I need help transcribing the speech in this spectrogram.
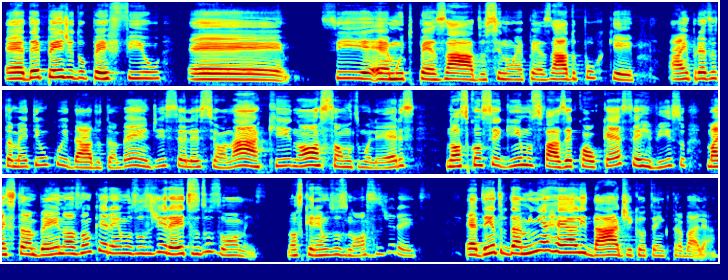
é, depende do perfil, é, se é muito pesado, se não é pesado, por quê? A empresa também tem o cuidado também de selecionar que nós somos mulheres, nós conseguimos fazer qualquer serviço, mas também nós não queremos os direitos dos homens, nós queremos os nossos direitos. É dentro da minha realidade que eu tenho que trabalhar.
